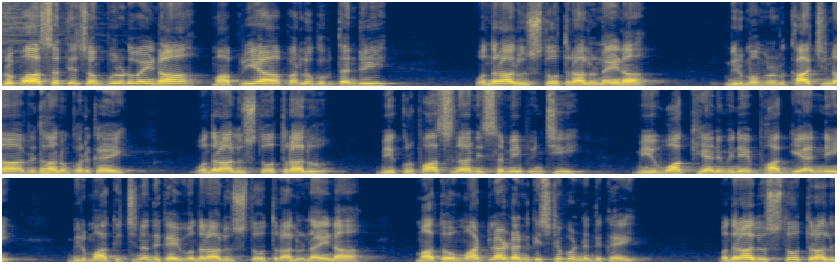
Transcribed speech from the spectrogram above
కృపా సత్య సంపూర్ణుడైన మా ప్రియ పర్లకు తండ్రి వందనాలు స్తోత్రాలు నైనా మీరు మమ్మల్ని కాచిన విధానం కొరకై వందనాలు స్తోత్రాలు మీ కృపాసనాన్ని సమీపించి మీ వాక్యాన్ని వినే భాగ్యాన్ని మీరు మాకిచ్చినందుకై వందనాలు స్తోత్రాలు నాయనా. మాతో మాట్లాడడానికి ఇష్టపడినందుకై వందనాలు స్తోత్రాలు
